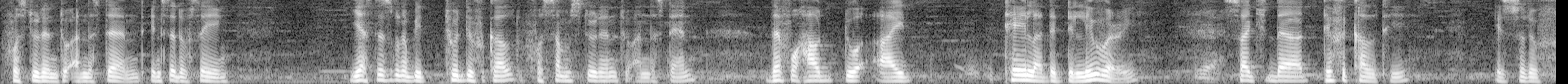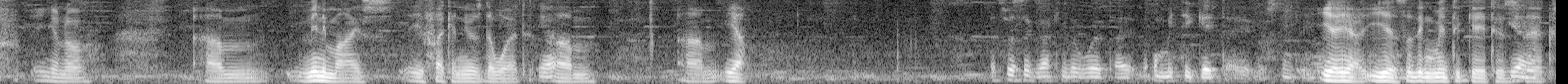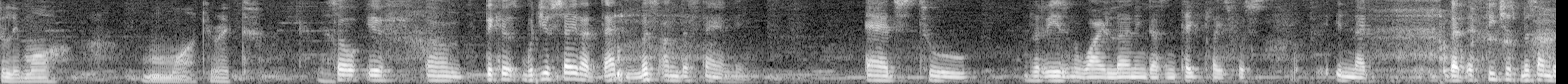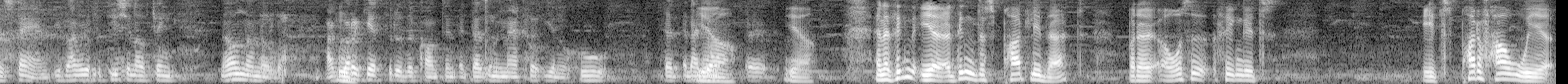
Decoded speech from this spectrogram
for student to understand instead of saying yes this is going to be too difficult for some student to understand. Therefore how do i tailor the delivery such that difficulty is sort of you know um, minimize if i can use the word Yeah. um, um, yeah That was exactly the word, I, or mitigate, I was thinking. Yeah, yeah, yes. I think mitigate is Yeah. actually more, more accurate. So, if um, because would you say that that misunderstanding adds to the reason why learning doesn't take place for, for in that that if teachers misunderstand, if I if a teacher now think, no, no, no, look, I've got to get through the content. It doesn't matter, you know who, and, and I Yeah. don't. Uh, Yeah, and I think yeah, I think that's partly that, but I I also think it's it's part of how we are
